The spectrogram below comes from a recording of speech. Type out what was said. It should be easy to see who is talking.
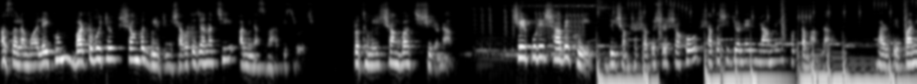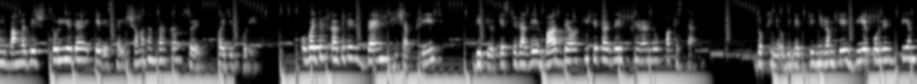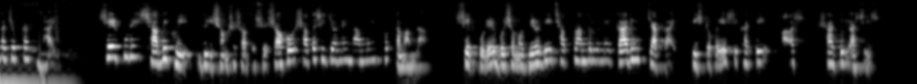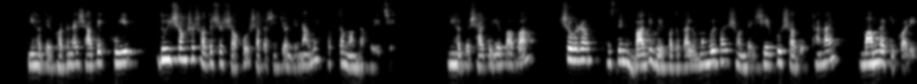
Speaker 1: আসসালামু আলাইকুম। বার্তা বৈঠক সংবাদ বুলেটিনে স্বাগত জানাচ্ছি আমি নাসিমা হাফিজ রোজ। প্রথমে সংবাদ শিরোনাম। শেরপুরের সাবেক হুইপ, দুই সংসদ সদস্য সহ সাতাশি জনের নামে হত্যা মামলা। ভারতের পানি বাংলাদেশ তলিয়ে দেয় এর স্থায়ী সমাধান দরকার সৈয়দ ফয়জুল করিম। ওবায়দুল কাদেরের ব্যাংক হিসাব ফ্রিজ, দ্বিতীয় টেস্টের আগে বাদ দেওয়া ক্রিকেটারদের ফেরালো পাকিস্তান। দক্ষিণে অভিনেত্রী নীলমকে বিয়ে করলেন প্রিয়াঙ্কা চোপড়ার ভাই। শেরপুরে সাবেক হয়ে দুই সংসদ সদস্য সহ সাতাশি জনের নামে হত্যা মামলা। শেরপুরের বৈষম্য বিরোধী ছাত্র আন্দোলনে গাড়ি চাকায় পিষ্ট হয়ে শিক্ষার্থী আশ, শার্দুল আশিস। নিহতের ঘটনায় সাবেক হুইপ দুই সংসদ সদস্য সহ সাতাশি জনের নামে হত্যা মামলা হয়েছে। নিহত শার্দুলের বাবা সোহরাব হোসেন বাদী হয়ে গতকাল মঙ্গলবার সন্ধ্যায় শেরপুর সদর থানায় মামলাটি করেন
